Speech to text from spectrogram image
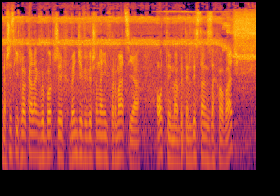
Na wszystkich lokalach wyborczych będzie wywieszona informacja o tym, aby ten dystans zachować, e,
